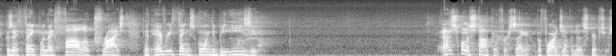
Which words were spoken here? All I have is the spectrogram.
because they think when they follow Christ that everything's going to be easy. And I just want to stop here for a second before I jump into the scriptures.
